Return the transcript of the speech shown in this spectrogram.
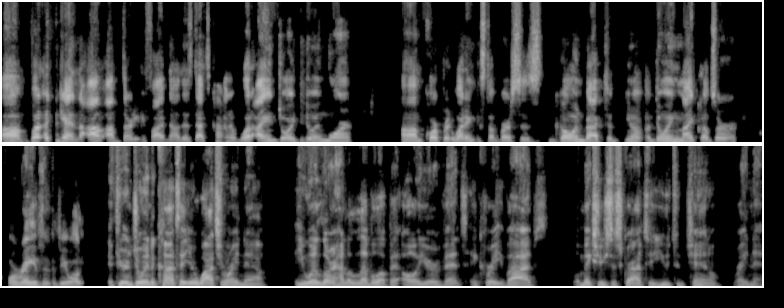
Um, but again, I'm, I'm 35 now. This that's kind of what I enjoy doing more, um, corporate wedding stuff versus going back to you know doing nightclubs or or raves, if you will. If you're enjoying the content you're watching right now and you want to learn how to level up at all your events and create vibes, well, make sure you subscribe to the YouTube channel right now.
